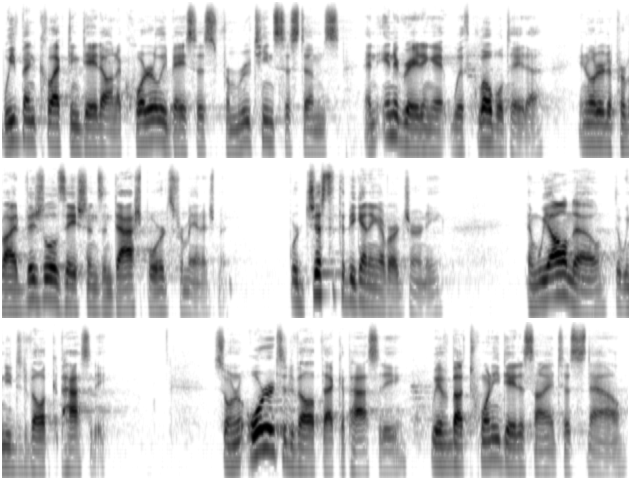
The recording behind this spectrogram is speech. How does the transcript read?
we've been collecting data on a quarterly basis from routine systems and integrating it with global data in order to provide visualizations and dashboards for management. We're just at the beginning of our journey, and we all know that we need to develop capacity. So in order to develop that capacity, we have about 20 data scientists now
